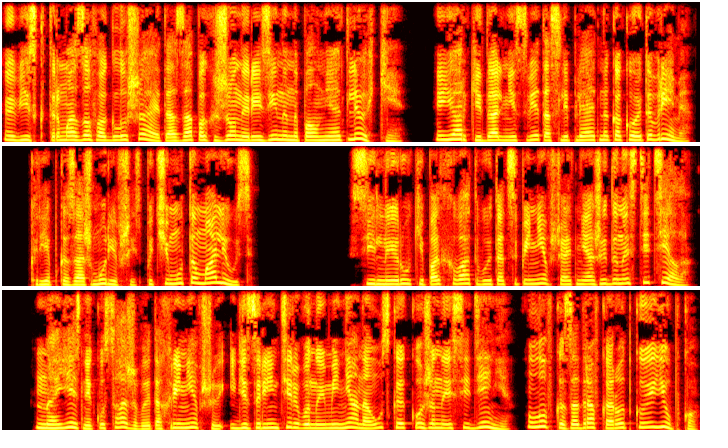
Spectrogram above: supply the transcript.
Виск тормозов оглушает, а запах жженой резины наполняет легкие. Яркий дальний свет ослепляет на какое-то время. Крепко зажмурившись, почему-то молюсь. Сильные руки подхватывают оцепеневшее от неожиданности тело. Наездник усаживает охреневшую и дезориентированную меня на узкое кожаное сиденье, ловко задрав короткую юбку.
